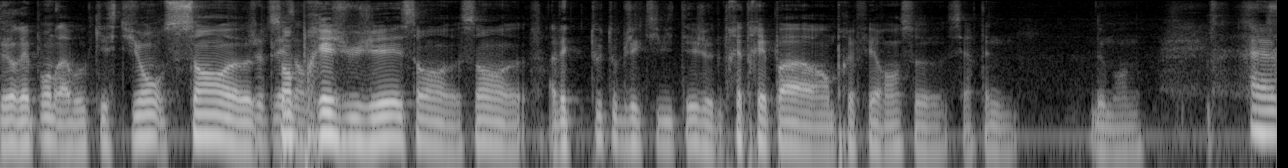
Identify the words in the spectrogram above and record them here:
de répondre à vos questions sans, Je sans préjugés, sans, sans, avec toute objectivité. Je ne traiterai pas en préférence certaines demandes. Euh,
